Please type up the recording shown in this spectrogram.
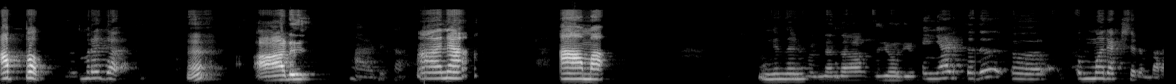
അപ്പം. മൃഗം. ഏ? ആട്. ആട്, ആന. ആമ. ഇനി അടുത്തത് ഉമ്മൊരക്ഷരം പറ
